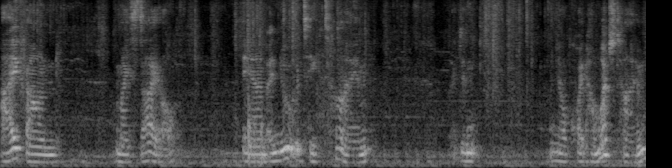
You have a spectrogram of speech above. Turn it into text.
I found my style and I knew it would take time. I didn't know quite how much time.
